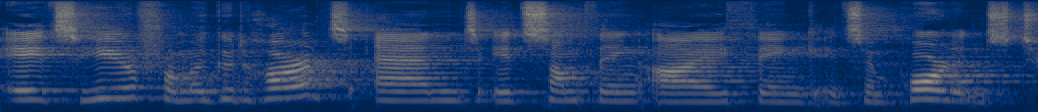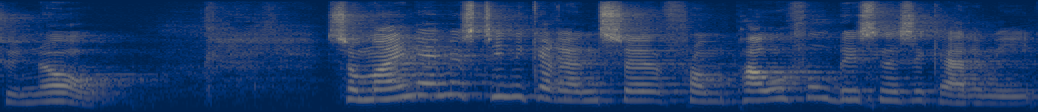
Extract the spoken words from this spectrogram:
it's here from a good heart and it's something I think it's important to know. So my name is Tineke Rense from Powerful Business Academy.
